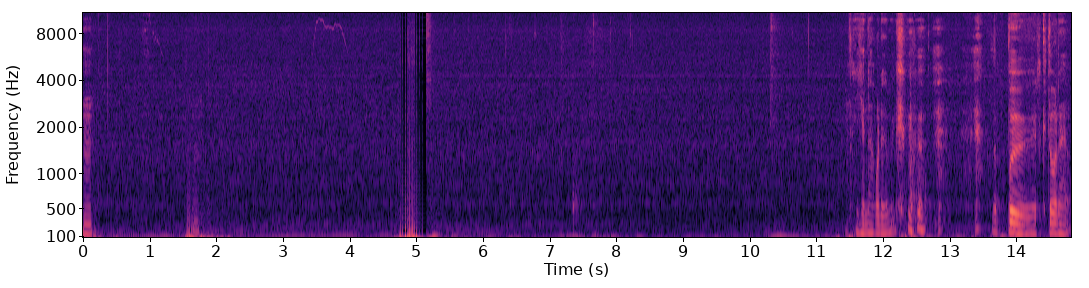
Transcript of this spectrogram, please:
หืมหืมเหี้ ยันหนักกว่าเดิมอีกแล้วเปิดขอโทษนะครับ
